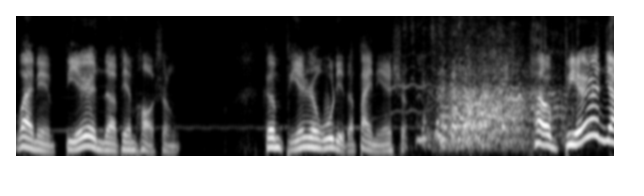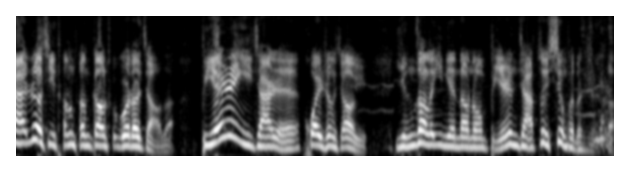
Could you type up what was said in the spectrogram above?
外面别人的鞭炮声，跟别人屋里的拜年声，还有别人家热气腾腾刚出锅的饺子，别人一家人欢声笑语，营造了一年当中别人家最幸福的时刻。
